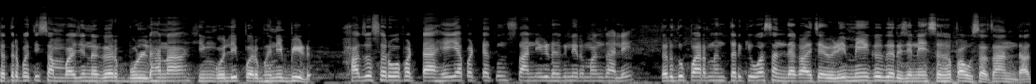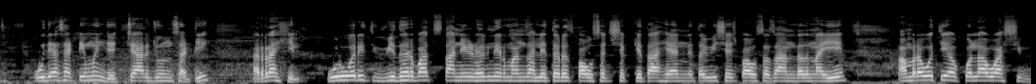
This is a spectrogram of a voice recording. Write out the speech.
छत्रपती संभाजीनगर बुलढाणा हिंगोली परभणी बीड हा जो सर्व पट्टा आहे या पट्ट्यातून स्थानिक ढग निर्माण झाले. तर दुपारनंतर किंवा संध्याकाळच्या वेळी मेघगर्जनेसह पावसाचा अंदाज उद्यासाठी म्हणजे चार जूनसाठी राहील. उर्वरित विदर्भात स्थानिक ढग निर्माण झाले तरच पावसाची शक्यता आहे. अन्यथा विशेष पावसाचा अंदाज नाही आहे अमरावती अकोला वाशिम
